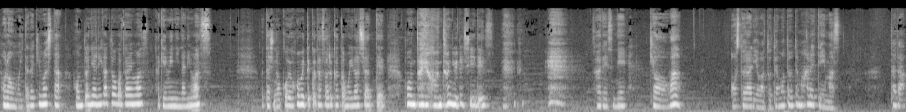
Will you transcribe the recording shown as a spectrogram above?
フォローもいただきました。本当にありがとうございます。励みになります。私の声を褒めてくださる方もいらっしゃって本当に本当に嬉しいです。そうですね。今日はオーストラリアはとてもとても晴れています。ただ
